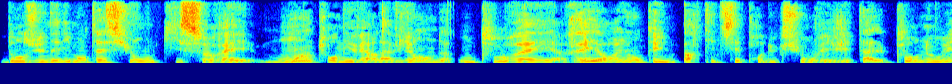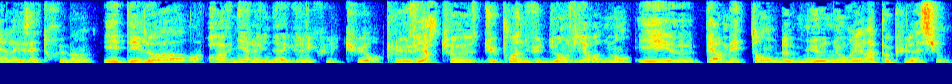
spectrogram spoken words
Dans une alimentation qui serait moins tournée vers la viande, on pourrait réorienter une partie de ces productions végétales pour nourrir les êtres humains et dès lors revenir à une agriculture plus vertueuse du point de vue de l'environnement et euh, permettant de mieux nourrir la population.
